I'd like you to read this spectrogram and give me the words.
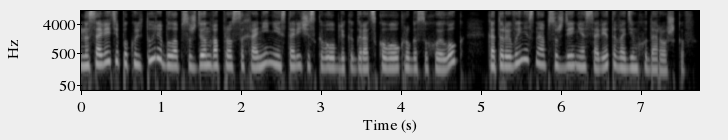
На Совете по культуре был обсужден вопрос сохранения исторического облика городского округа Сухой Лог, который вынес на обсуждение Совета Вадим Худорожков.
